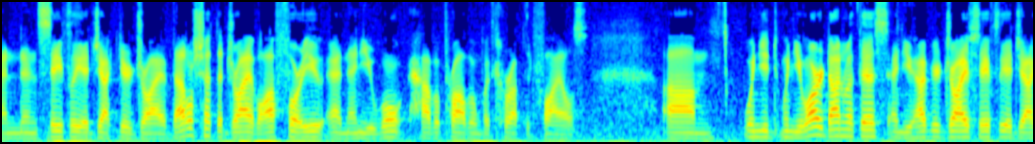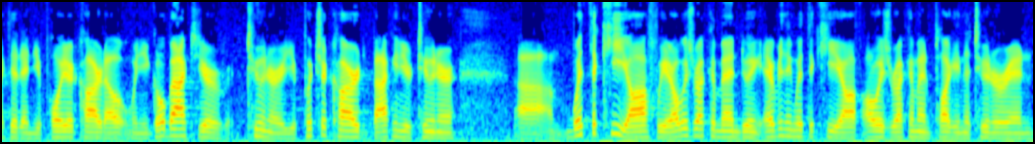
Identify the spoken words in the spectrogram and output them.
and then safely eject your drive. That'll shut the drive off for you and then you won't have a problem with corrupted files. Um, when you when you are done with this and you have your drive safely ejected and you pull your card out, when you go back to your tuner, you put your card back in your tuner um, with the key off. We always recommend doing everything with the key off. Always recommend plugging the tuner in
